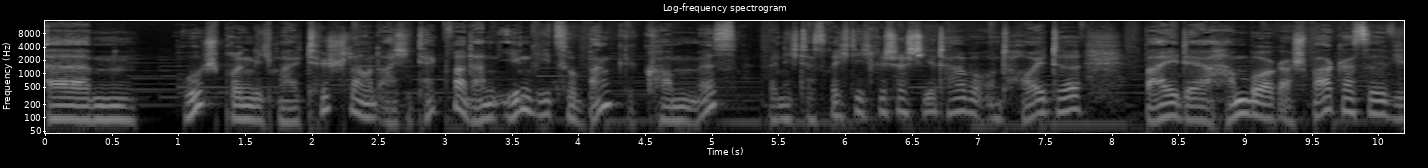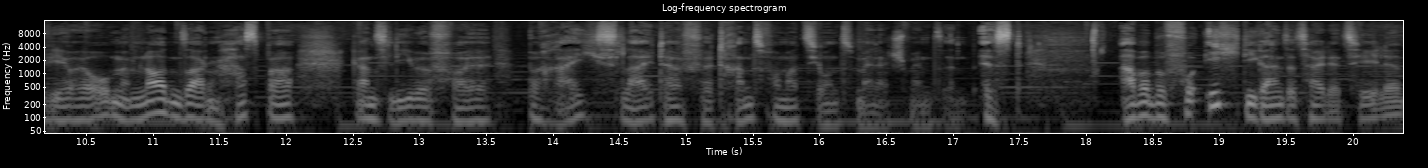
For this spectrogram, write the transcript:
ähm, ursprünglich mal Tischler und Architekt war, dann irgendwie zur Bank gekommen ist, wenn ich das richtig recherchiert habe, und heute bei der Hamburger Sparkasse, wie wir hier oben im Norden sagen, Haspa, ganz liebevoll Bereichsleiter für Transformationsmanagement sind, ist. Aber bevor ich die ganze Zeit erzähle,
